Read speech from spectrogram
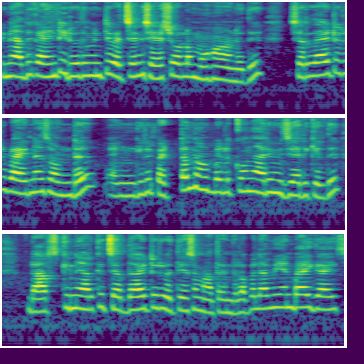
പിന്നെ അത് കഴിഞ്ഞിട്ട് ഇരുപത് മിനിറ്റ് വെച്ചതിന് ശേഷമുള്ള മുഖമാണിത്. ചെറുതായിട്ടൊരു ബ്രൈറ്റ്നെസ് ഉണ്ട്. എങ്കിലും പെട്ടെന്ന് വെളുക്കുമെന്ന് ആരും വിചാരിക്കരുത്. ഡാർക്ക് സ്കിന്നുകാർക്ക് ചെറുതായിട്ടൊരു വ്യത്യാസം മാത്രമേ ഉണ്ടുള്ളൂ അപ്പോൾ ലവ് ആൻഡ് ബൈ ഗൈസ്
